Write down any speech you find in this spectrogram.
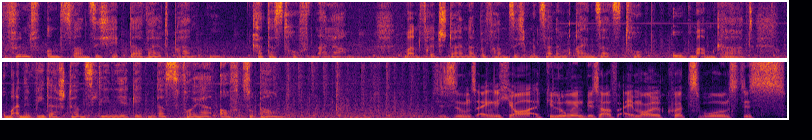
25 Hektar Wald brannten. Katastrophenalarm. Manfred Steiner befand sich mit seinem Einsatztrupp oben am Grat, um eine Widerstandslinie gegen das Feuer aufzubauen. Es ist uns eigentlich ja gelungen, bis auf einmal kurz, wo uns das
